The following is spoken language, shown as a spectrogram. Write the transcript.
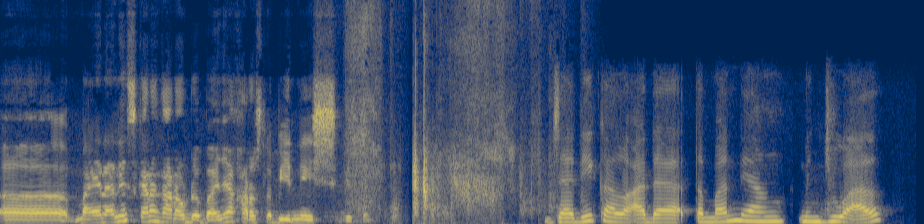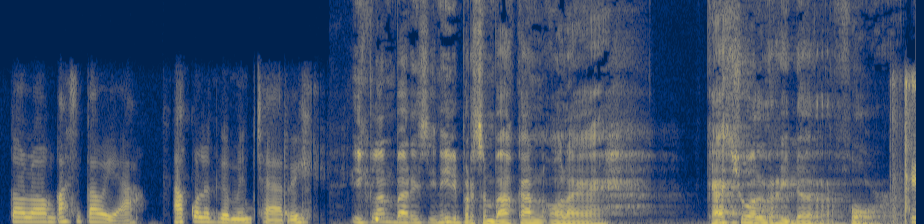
eh, mainannya sekarang karena udah banyak harus lebih niche gitu. Jadi kalau ada teman yang menjual, tolong kasih tahu ya. Aku lagi mencari. Iklan baris ini dipersembahkan oleh Casual Reader 4.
